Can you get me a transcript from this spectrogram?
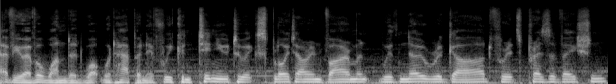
Have you ever wondered what would happen if we continue to exploit our environment with no regard for its preservation?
